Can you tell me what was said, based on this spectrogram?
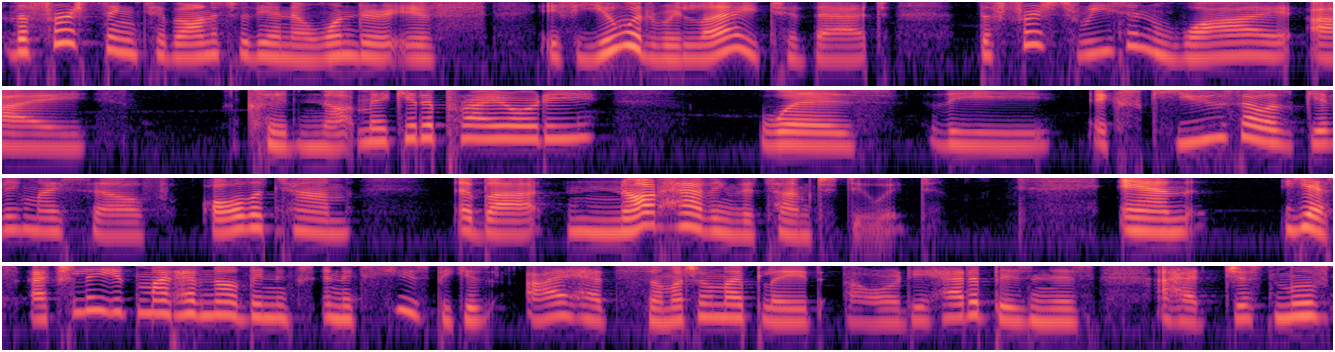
the first thing, to be honest with you, and I wonder if if you would relate to that, the first reason why I could not make it a priority was the excuse I was giving myself all the time about not having the time to do it. And yes, actually, it might have not been ex- an excuse because I had so much on my plate. I already had a business. I had just moved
